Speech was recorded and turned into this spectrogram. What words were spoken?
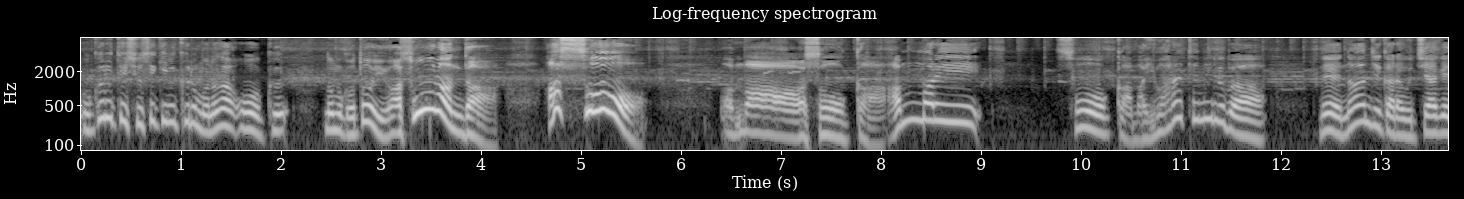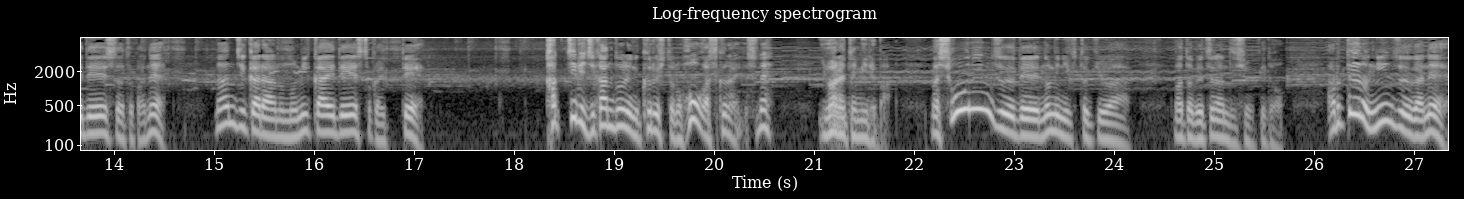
遅れて出席に来るものが多く飲むことを言うあそうなんだ。あそう。あまあそうか。あんまりそうか。まあ言われてみればね何時から打ち上げですだとかね何時からあの飲み会ですとか言ってかっちり時間通りに来る人の方が少ないですね。言われてみれば。まあ、少人数で飲みに行く時はまた別なんでしょうけどある程度人数がね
